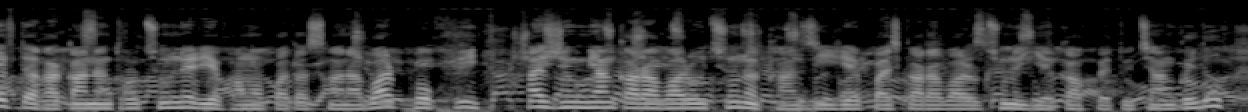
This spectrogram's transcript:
եւ տեղական ընտրություններ եւ համապատասխանաբար փոխվի այժմյան կառավարությունը, քանզի երբ այս կառավարությունը եկավ պետության գլուխ,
